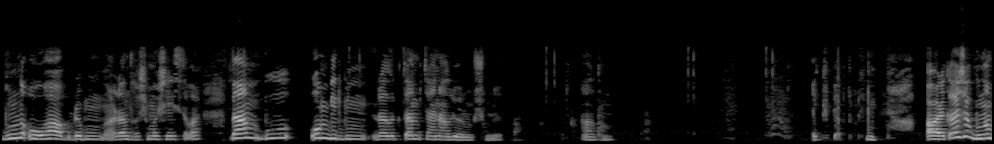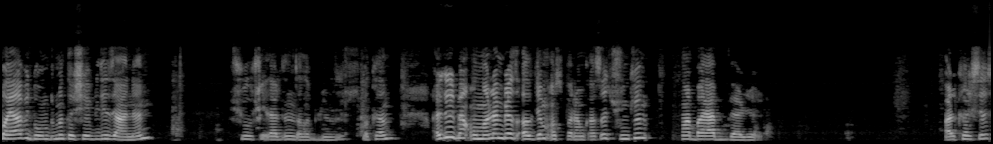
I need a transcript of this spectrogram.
Bunda oha bunlardan taşıma şeysi var. Ben bu 11 bin liralıktan bir tane alıyorum şimdi. Aldım. Ekip yaptım. Arkadaşlar buna bayağı bir dondurma taşıyabiliriz yani. Şu şeylerden de alabiliyoruz. Bakın. Arkadaşlar ben onlardan biraz alacağım az param kalsa. Çünkü onlar bayağı bir veriyor. Arkadaşlar.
